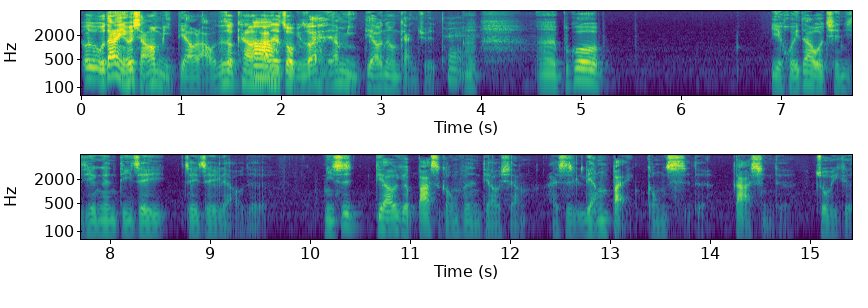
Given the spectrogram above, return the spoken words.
我我当然也会想到米雕啦，我那时候看到他的作品说，哎、哦，像米雕那种感觉，对，嗯，呃，不过。也回到我前几天跟 DJ JJ 聊的，你是雕一个八十公分的雕像，还是两百公尺的大型的做一个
